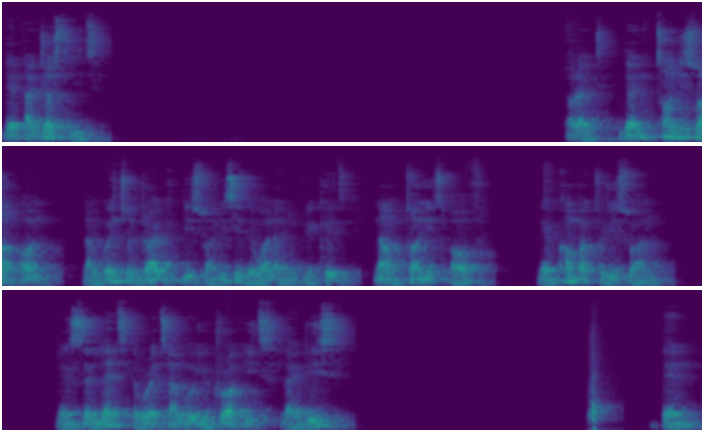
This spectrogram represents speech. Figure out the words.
Then adjust it. Alright then turn this one on I'm going to drag this one. This is the one I duplicate. Now turn it off. Then come back to this one. Then select the rectangle. You draw it like this. Then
